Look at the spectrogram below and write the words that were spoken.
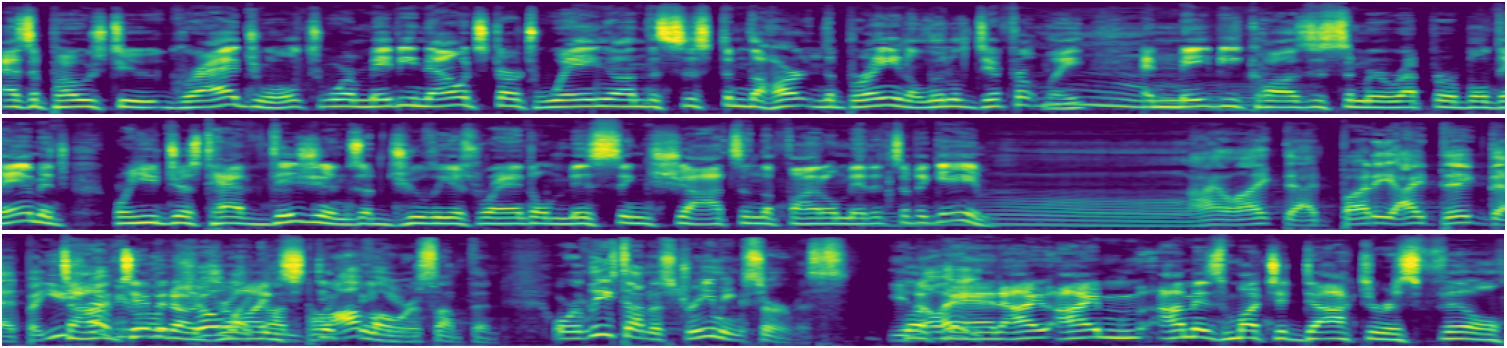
As opposed to gradual, to where maybe now it starts weighing on the system, the heart, and the brain a little differently, and maybe Hmm. causes some irreparable damage where you just have visions of Julius Randle missing shots in the final minutes of a game. Mm, I like that, buddy. I dig that. But you Tom should have your Thibodeau own show like on Bravo figures. or something, or at least on a streaming service. You Look, know, hey, man, I, I'm I'm as much a doctor as Phil,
